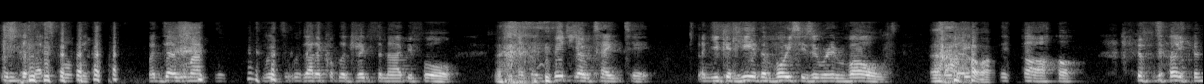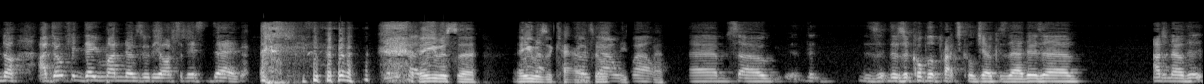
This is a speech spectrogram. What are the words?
the next morning when Dave Madden we'd, we'd had a couple of drinks the night before, and they videotaped it, and you could hear the voices who were involved. Oh. Oh, I'm telling you, no, I don't think Dave Madden knows who they are to this day. he was a he was a character. down well. Um, so th- there's, a- there's a couple of practical jokers there. There's a, I don't know, the,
